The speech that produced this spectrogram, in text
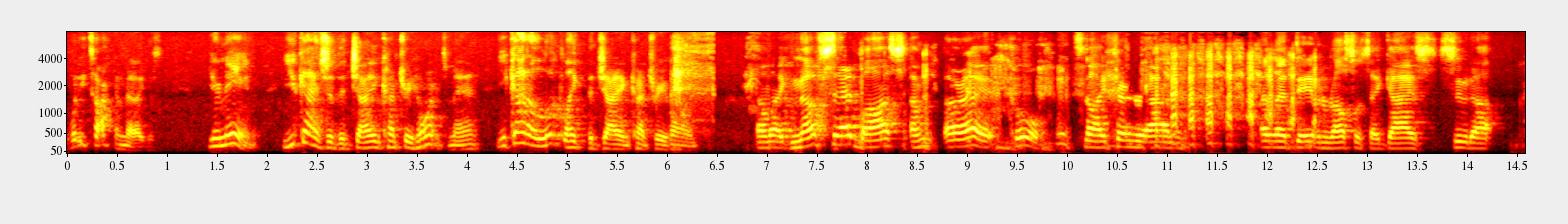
"What are you talking about?" He goes, "Your name. You guys are the Giant Country Horns, man. You got to look like the Giant Country Horns." I'm like, enough said, boss. I'm all right, cool. So I turned around and I let Dave and Russell say, guys, suit up.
